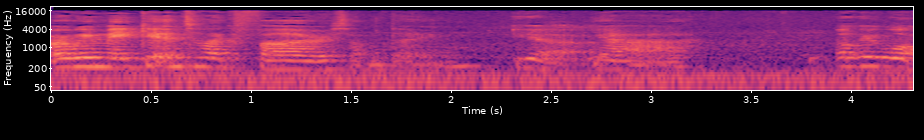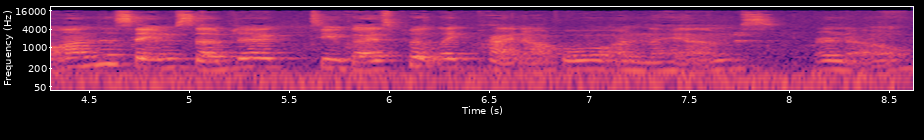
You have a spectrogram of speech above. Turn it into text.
Or we make it into, like, pho or something. Yeah. Yeah. Okay, well, on the same subject, do you guys put like pineapple on the hams or no?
